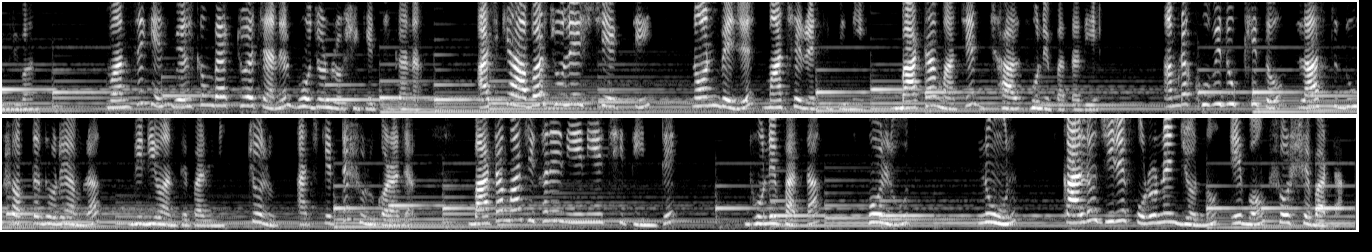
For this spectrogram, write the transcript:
everyone once again welcome back to a channel ভোজন রসিকের ঠিকানা আজকে আবার চলে এসেছি একটি নন ভেজের মাছের রেসিপি নিয়ে, বাটা মাছের ঝাল ধনে পাতা দিয়ে। আমরা খুবই দুঃখিত লাস্ট দু সপ্তাহ ধরে আমরা ভিডিও আনতে পারিনি। চলুন, আজকেরটা শুরু করা যাক। বাটা মাছ এখানে নিয়ে নিয়েছি তিনটে। ধনে পাতা, হলুদ, নুন, কালো জিরে ফোড়নের জন্য এবং সর্ষে বাটা।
